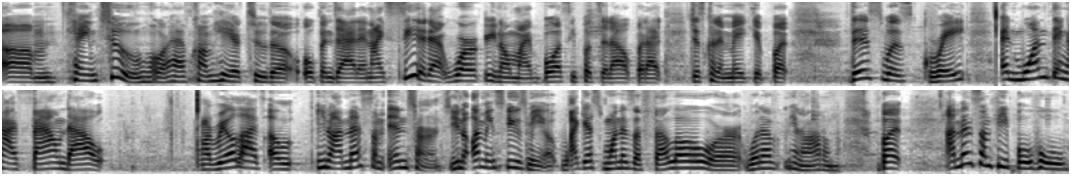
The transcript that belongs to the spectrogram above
um, came to or have come here to the open data, and I see it at work. You know, my boss he puts it out, but I just couldn't make it. But this was great. And one thing I found out, I realized, uh, you know, I met some interns. You know, I mean, excuse me. I guess one is a fellow or whatever. You know, I don't know. But I met some people who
